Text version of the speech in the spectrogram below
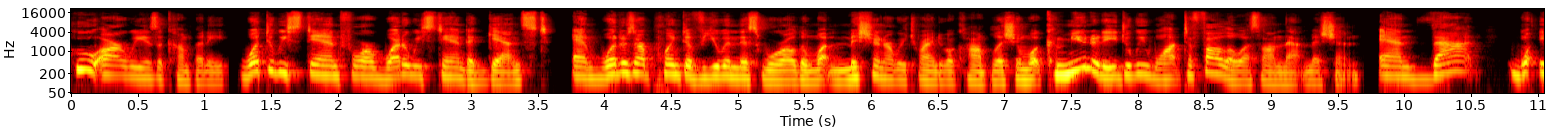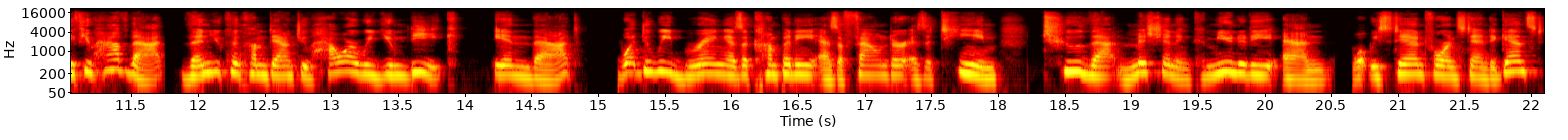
who are we as a company? What do we stand for? What do we stand against? And what is our point of view in this world? And what mission are we trying to accomplish? And what community do we want to follow us on that mission? And that if you have that, then you can come down to how are we unique in that? What do we bring as a company, as a founder, as a team to that mission and community and what we stand for and stand against?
